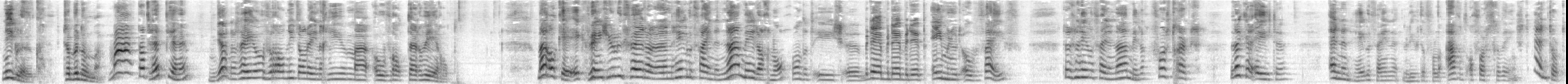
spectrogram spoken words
niet leuk te benoemen. Maar dat heb je, hè. Ja, dat heb je overal, niet alleen hier, maar overal ter wereld. Maar oké, ik wens jullie verder een hele fijne namiddag nog. Want het is uh, bedep, bedep, bedep, 1 minuut over 5. Dat is een hele fijne namiddag voor straks lekker eten. En een hele fijne, liefdevolle avond alvast gewenst. En tot,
